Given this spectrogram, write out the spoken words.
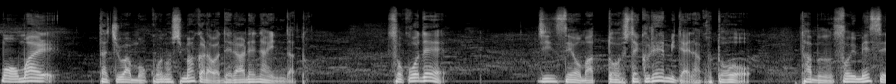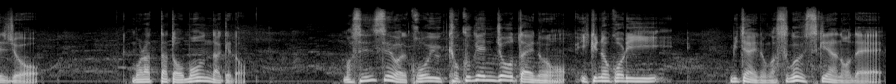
もうお前たちはもうこの島からは出られないんだと。そこで人生を全うしてくれみたいなことを多分そういうメッセージをもらったと思うんだけど、まあ、先生はこういう極限状態の生き残りみたいのがすごい好きなので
